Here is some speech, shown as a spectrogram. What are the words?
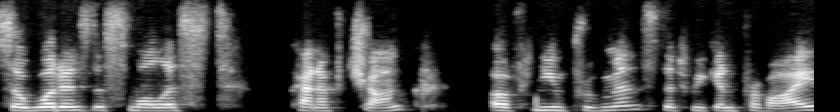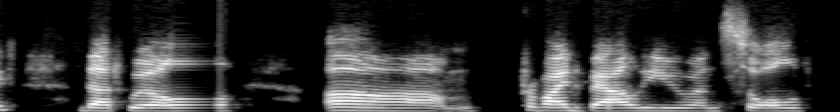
So what is the smallest kind of chunk of new improvements that we can provide that will um, provide value and solve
